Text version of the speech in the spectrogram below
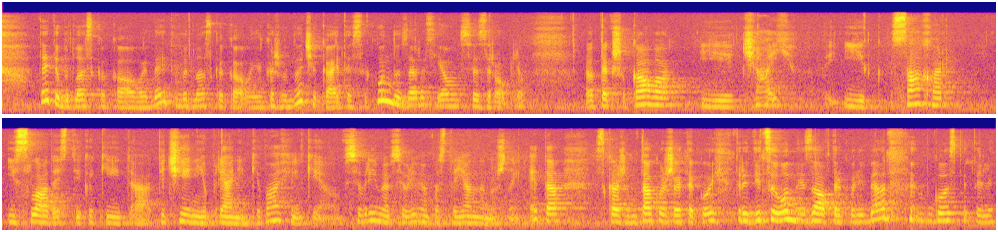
Дайте, будь ласка, кави, дайте, будь ласка, кави. Я кажу, ну чекайте секунду, зараз я вам все зроблю. От так що кава і чай, і сахар, и сладости какие-то, печенье, пряники, вафельки, все время, все время постоянно нужны. Это, скажем так, уже такой традиционный завтрак у ребят в госпитале.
